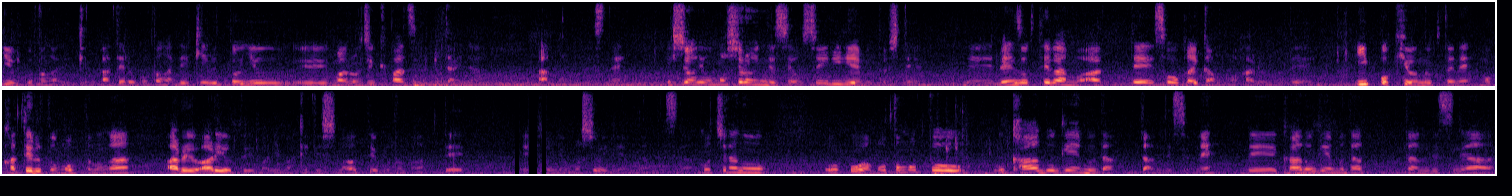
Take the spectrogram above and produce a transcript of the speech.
言うことができる当てることができるという、まあ、ロジックパズルみたいなものですね。非常に面白いんですよ推理ゲームとして。で連続手番もあって爽快感もあるので一歩気を抜くてねもう勝てると思ったのがあるよあるよという間に負けてしまうということもあって非常に面白いゲームなんですがこちらの方はもともとカードゲームだったんですよね。でカードゲームだったんですが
